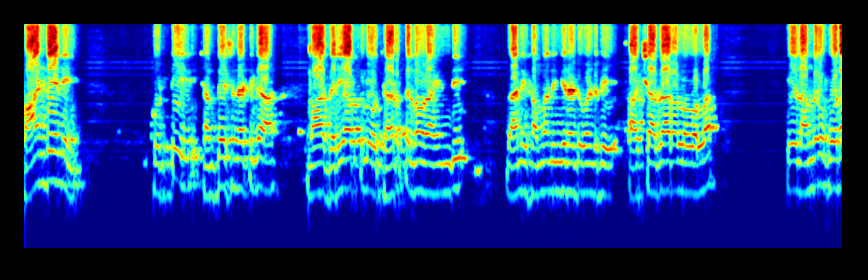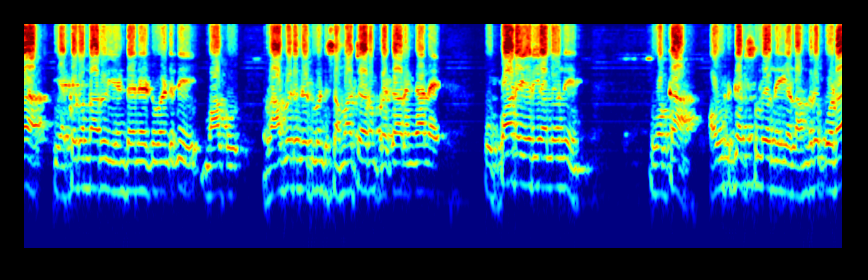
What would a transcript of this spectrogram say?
పాండేని కొట్టి చంపేసినట్టుగా మా దర్యాప్తులో తేడతెల్లం అయింది దానికి సంబంధించినటువంటిది సాక్ష్యాధారాల వల్ల వీళ్ళందరూ కూడా ఎక్కడున్నారు ఏంటనేటువంటిది మాకు రాబడినటువంటి సమాచారం ప్రకారంగానే ఉప్పాడ ఏరియాలోని ఒక అవుట్కట్స్లోని వీళ్ళందరూ కూడా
